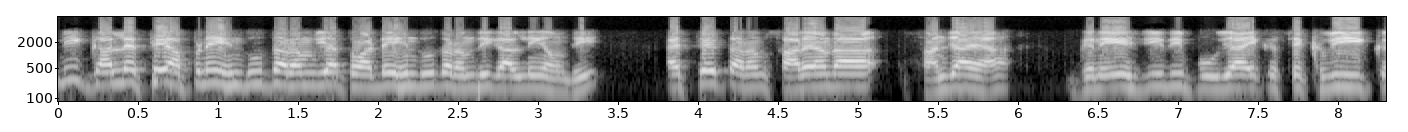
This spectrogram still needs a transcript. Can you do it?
ਨਹੀਂ, ਗੱਲ ਇੱਥੇ ਆਪਣੇ ਹਿੰਦੂ ਧਰਮ ਜਾਂ ਤੁਹਾਡੇ ਹਿੰਦੂ ਧਰਮ ਦੀ ਗੱਲ ਨਹੀਂ ਆਉਂਦੀ। ਇੱਥੇ ਧਰਮ ਸਾਰਿਆਂ ਦਾ ਸਾਂਝਾ ਆ। ਗਣੇਸ਼ ਜੀ ਦੀ ਪੂਜਾ ਇੱਕ ਸਿੱਖ ਵੀ ਇੱਕ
